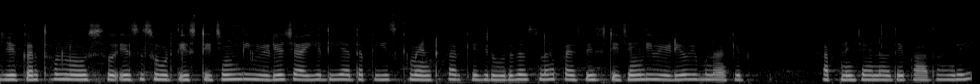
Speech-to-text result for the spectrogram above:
ਜੇਕਰ ਤੁਹਾਨੂੰ ਉਸ, ਇਸ ਸੂਟ ਦੀ ਸਟਿਚਿੰਗ ਦੀ ਵੀਡੀਓ ਚਾਹੀਦੀ ਹੈ, ਤਾਂ ਪਲੀਜ਼ ਕਮੈਂਟ ਕਰਕੇ ਜ਼ਰੂਰ ਦੱਸਣਾ। ਆਪਾਂ ਇਸ ਦੀ ਸਟਿਚਿੰਗ ਦੀ ਵੀਡੀਓ ਵੀ ਬਣਾ ਕੇ ਆਪਣੇ ਚੈਨਲ ਤੇ ਪਾ ਦਾਂਗੇ।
